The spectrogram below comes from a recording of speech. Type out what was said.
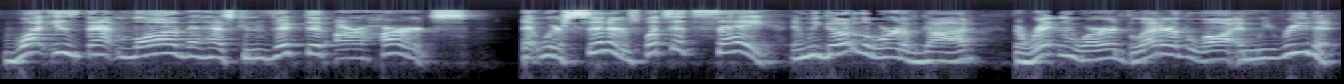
what is that law that has convicted our hearts that we're sinners? What's it say? And we go to the Word of God, the written Word, the letter of the law, and we read it.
